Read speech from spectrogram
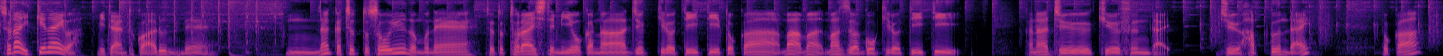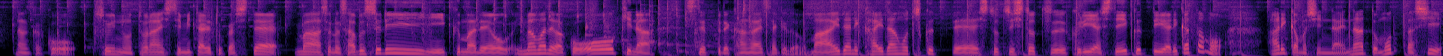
それはいけないわみたいなとこあるんでうん、なんかちょっとそういうのもねちょっとトライしてみようかな。10キロ TT とか。まあまあまずは5キロ TT かな。19分台18分台とか。なんかこうそういうのをトライしてみたりとかして。まあそのサブ3に行くまでを今まではこう大きなステップで考えてたけどまあ間に階段を作って一つ一つクリアしていくっていうやり方もありかもしんないなと思ったし。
